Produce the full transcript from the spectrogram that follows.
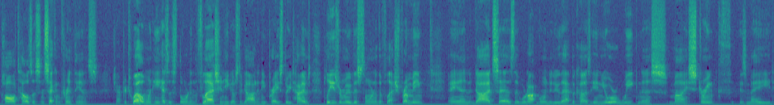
Paul tells us in 2 Corinthians chapter 12 when he has this thorn in the flesh and he goes to God and he prays three times, Please remove this thorn of the flesh from me. And God says that we're not going to do that because in your weakness, my strength is made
